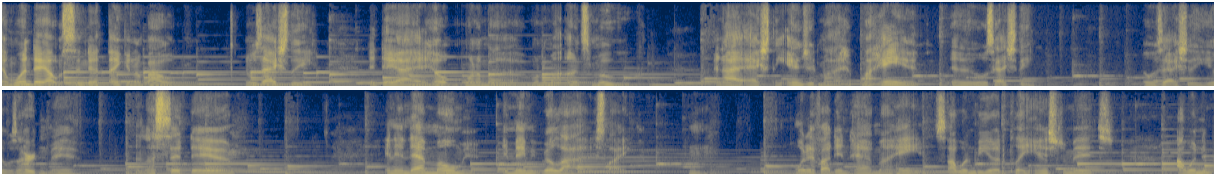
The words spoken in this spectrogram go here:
And one day I was sitting there thinking about it was actually the day I had helped one of my one of my aunts move, and I actually injured my my hand, and it was actually it was actually it was hurting, man. And I sat there, and in that moment, it made me realize, like, hmm, what if I didn't have my hands? I wouldn't be able to play instruments. I wouldn't.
